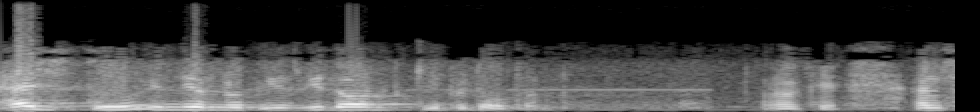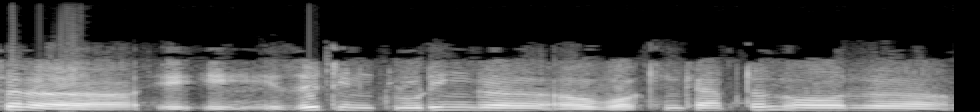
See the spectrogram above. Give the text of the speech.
hedged to Indian rupees. We don't keep it open. Okay. And sir, uh, is it including uh, working capital or uh,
